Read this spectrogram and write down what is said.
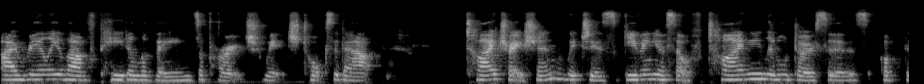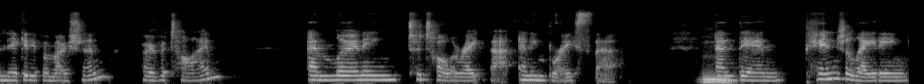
I really love Peter Levine's approach, which talks about titration, which is giving yourself tiny little doses of the negative emotion over time and learning to tolerate that and embrace that. Mm. And then pendulating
